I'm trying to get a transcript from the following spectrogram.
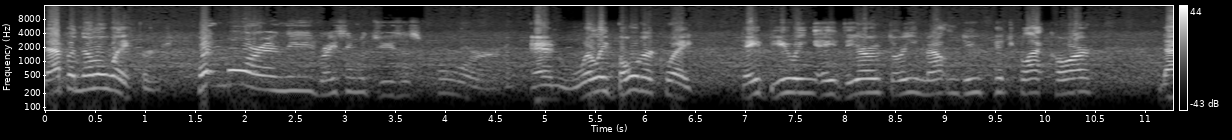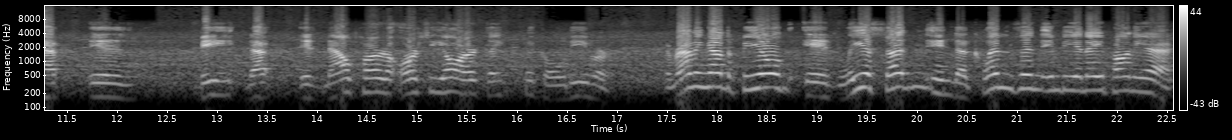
Napa Nilla Wafers, Quentin Moore in the Racing with Jesus Ford. and Willie Boulderquake debuting a 03 Mountain Dew pitch black car that is being that is now part of RCR thanks to Cole Deaver. And rounding out the field is Leah Sutton in the Clemson MBNA Pontiac.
